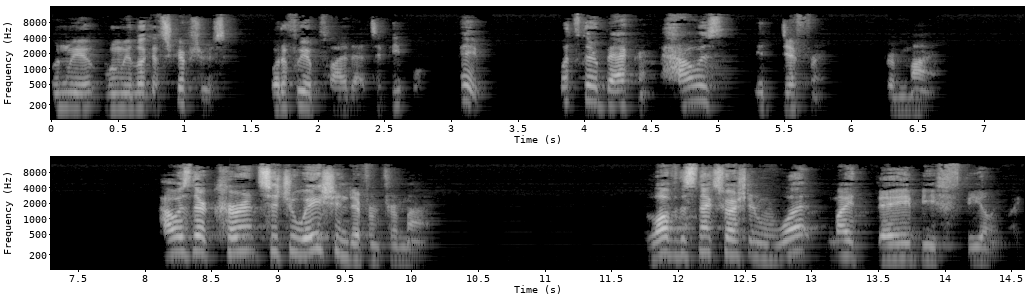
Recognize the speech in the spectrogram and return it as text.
when we, when we look at scriptures. What if we apply that to people? Hey, what's their background? How is it different from mine? How is their current situation different from mine? Love this next question. What might they be feeling? Like,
